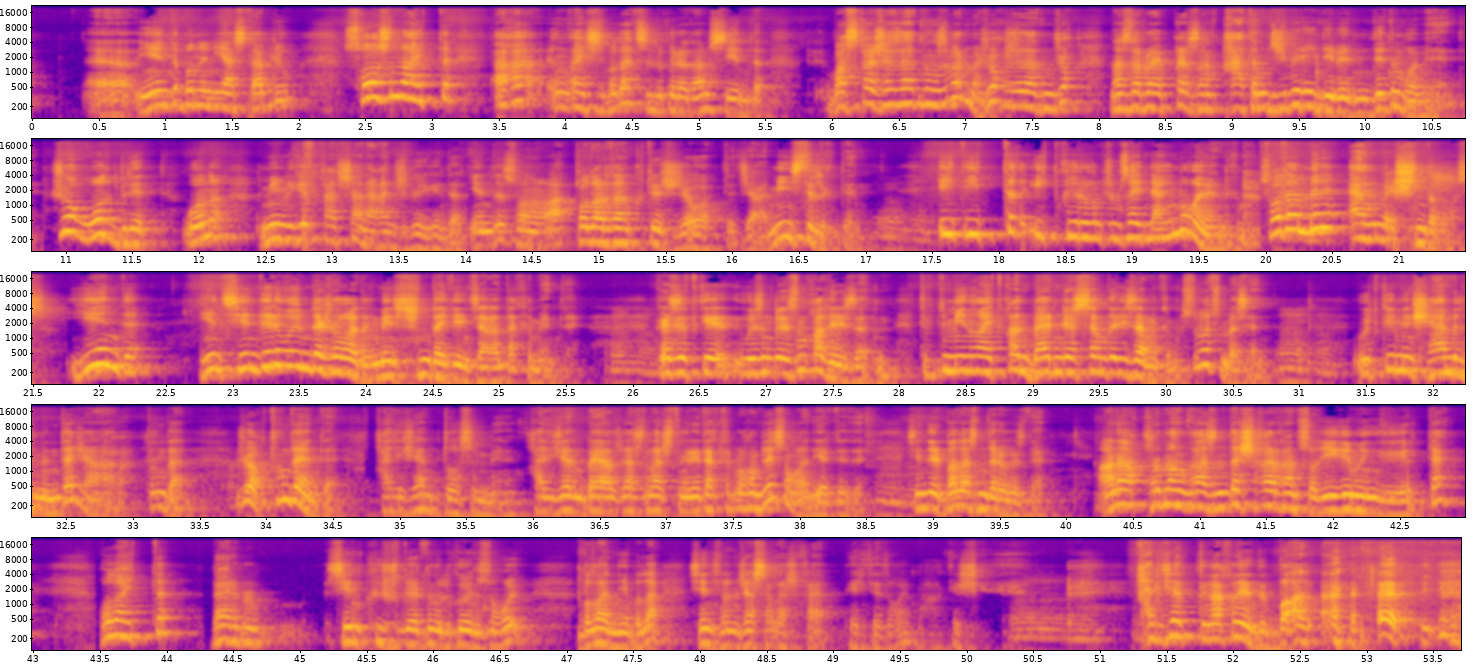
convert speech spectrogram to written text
Ә, енді бұны не оставлю. Сосын айтты аға ыңғайсыз болады сіз үлкен адамсыз енді басқа жазатыныңыз бар ма? Жоқ жазатыным жоқ. Назарбаевқа жазған хатымды жіберейін деп едім дедім ғой мен енді. Жоқ ол біледі. Оны мемлекеттік хатшы анаған жіберген деді. Енді соны солардан күтесіз жауап деді жаңағы министрліктен. Ит итті ит құйрығын жұмсайтын әңгіме ғой енді содан міне әңгіме шындық осы. Енді енді сендер ойымда жоқ едің мен шынымды айтайын саған да кім енді? Газетке өзің білесің ғой қалай жазатынын. Тіпті менің айтқан бәрін жазсаң да ризамын кім? Түсініп отырсың ба сен? Өйткені мен шәмілмін да жаңағы. Тыңда. Жоқ тыңда енді. Қалижан досым менің. Қалижан баяғы жасыл алаштың редакторы болған білесің ғой ертеде сендер баласыңдар ол кезде. Ана құрманғазыны шығарған сол егеменге келді да. Ол айтты бәрібір сен күйшілердің үлкенісің ғой. Бұла не бұла сен соны жас алашқа бер деді ғой маған кеше қалижановтың ақылы енді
